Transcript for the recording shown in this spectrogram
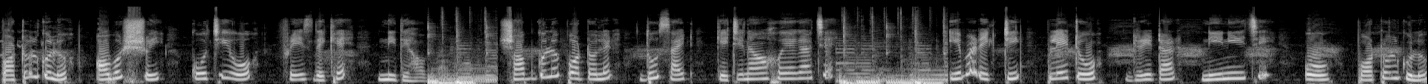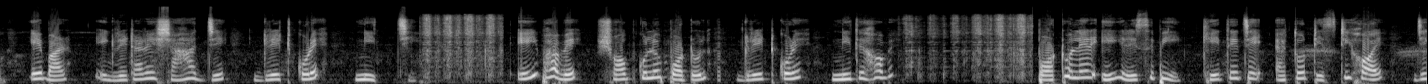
পটলগুলো অবশ্যই কচি ও ফ্রেশ দেখে নিতে হবে। সবগুলো পটলের দু সাইড কেটে নেওয়া হয়ে গেছে। এবার একটি প্লেট ও গ্রেটার নিয়ে নিয়েছি। ও পটলগুলো এবার এই গ্রেটারের সাহায্যে গ্রেট করে নিচ্ছি। এইভাবে সবগুলো পটল গ্রেট করে নিতে হবে। পটলের এই রেসিপি খেতে যে এত টেস্টি হয় যে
